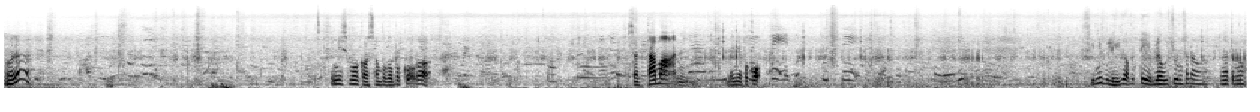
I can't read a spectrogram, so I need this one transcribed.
Alah. Sini semua kawasan pokok-pokok kau. Kawasan taman. Banyak pokok. Sini boleh juga petik belah ujung sana. Tengah-tengah.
